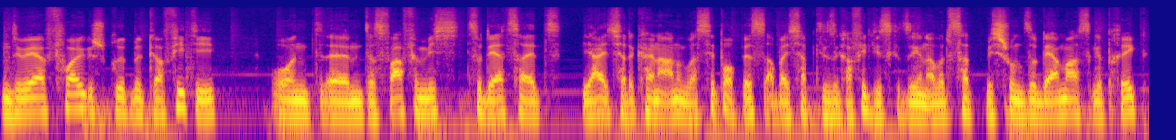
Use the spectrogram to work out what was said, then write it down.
und wir wäre voll gesprüht mit Graffiti. Und ähm, das war für mich zu der Zeit, ja, ich hatte keine Ahnung, was Hip-Hop ist, aber ich habe diese Graffitis gesehen, aber das hat mich schon so dermaßen geprägt.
